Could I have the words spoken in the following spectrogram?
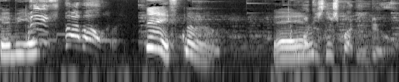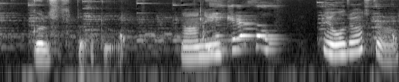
baby is. Bubble! Nice bubble. Yeah. What does this button do? Go to suspend do. Nani? Be careful. Hey, what else there?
